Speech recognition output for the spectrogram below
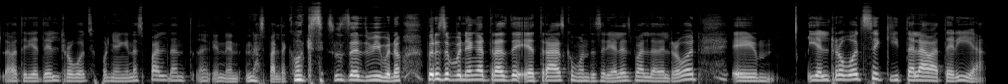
la batería del robot se ponían en la espalda, en, espalda, como que es un set vivo, ¿no? Pero se ponían atrás, de, atrás como donde sería la espalda del robot. Eh, y el robot se quita la batería,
